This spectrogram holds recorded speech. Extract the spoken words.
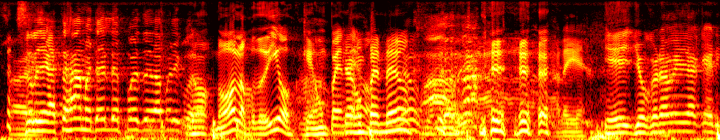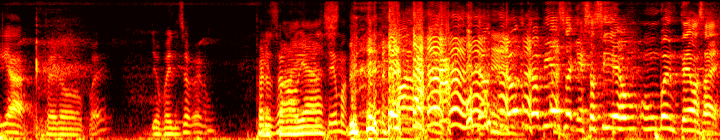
¿sabes? ¿Se lo llegaste a meter después de la película? No. No, lo que digo, que es un Que es pendejo. un pendejo. María. Y él- yo creo que ella quería, pero pues, yo pienso que no. Pero Qué eso no viene el payaso. tema. yo, yo- yo pienso que eso sí es un, un buen tema, ¿sabes?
